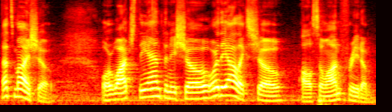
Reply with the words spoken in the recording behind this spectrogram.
That's my show. Or watch The Anthony Show or The Alex Show, also on Freedom.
